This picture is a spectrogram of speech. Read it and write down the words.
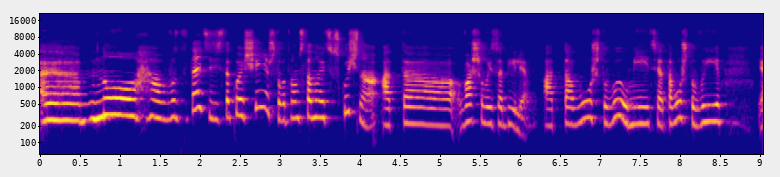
Но а, вот знаете, здесь такое ощущение, что вот вам становится скучно от э, вашего изобилия, от того, что вы умеете, от того, что вы э,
